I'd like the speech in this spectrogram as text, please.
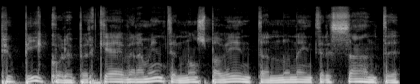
più piccole perché veramente non spaventa, non è interessante,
